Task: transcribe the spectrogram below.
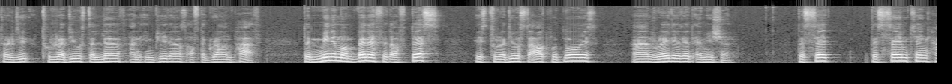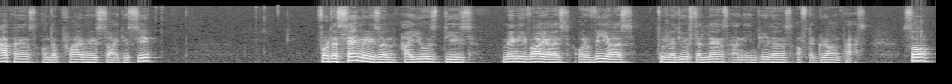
to, to reduce the length and impedance of the ground path. The minimum benefit of this is to reduce the output noise and radiated emission. The, set, the same thing happens on the primary side, you see? For the same reason, I use these many vias or vias to reduce the length and impedance of the ground path. So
